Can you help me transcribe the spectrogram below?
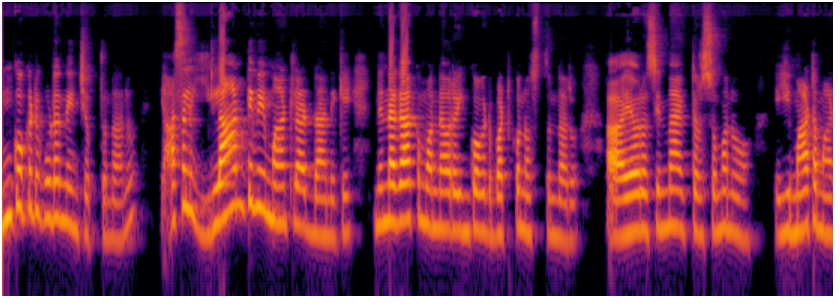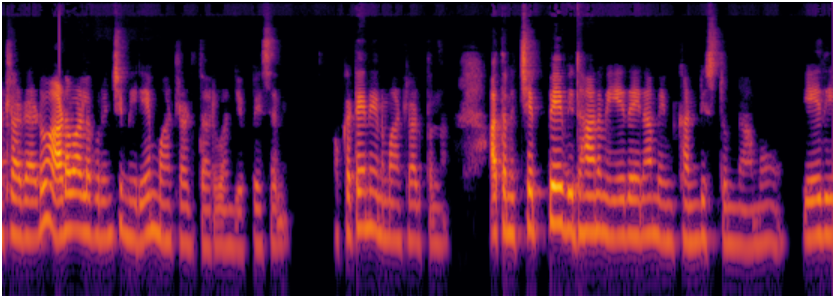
ఇంకొకటి కూడా నేను చెప్తున్నాను. అసలు ఇలాంటివి మాట్లాడడానికి నిన్నగాక మొన్న ఎవరో ఇంకొకటి పట్టుకొని వస్తున్నారు. ఎవరో సినిమా యాక్టర్ సుమను ఈ మాట మాట్లాడాడు. ఆడవాళ్ళ గురించి మీరేం మాట్లాడతారు అని చెప్పేసి అని ఒకటే నేను మాట్లాడుతున్నా. అతను చెప్పే విధానం ఏదైనా మేము ఖండిస్తున్నాము. ఏది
